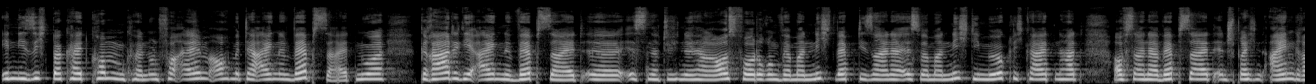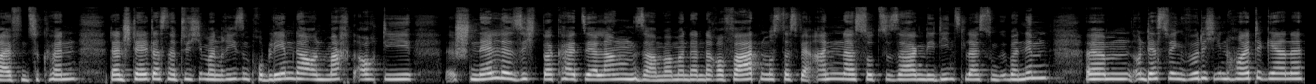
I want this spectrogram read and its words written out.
in die Sichtbarkeit kommen können und vor allem auch mit der eigenen Website. Nur gerade die eigene Website äh, ist natürlich eine Herausforderung, wenn man nicht Webdesigner ist, wenn man nicht die Möglichkeiten hat, auf seiner Website entsprechend eingreifen zu können, dann stellt das natürlich immer ein Riesenproblem dar und macht auch die schnelle Sichtbarkeit sehr langsam, weil man dann darauf warten muss, dass wir anders sozusagen die Dienste Dienstleistung übernimmt. Ähm, und deswegen würde ich Ihnen heute gerne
